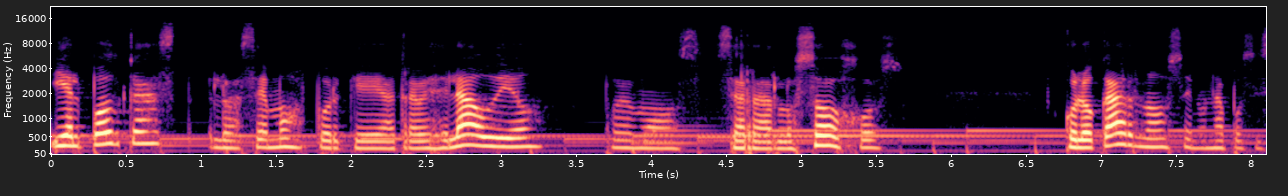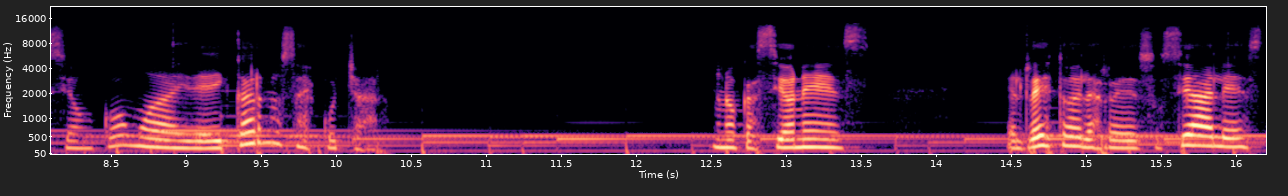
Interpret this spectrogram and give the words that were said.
Y el podcast lo hacemos porque a través del audio podemos cerrar los ojos, colocarnos en una posición cómoda y dedicarnos a escuchar. En ocasiones el resto de las redes sociales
